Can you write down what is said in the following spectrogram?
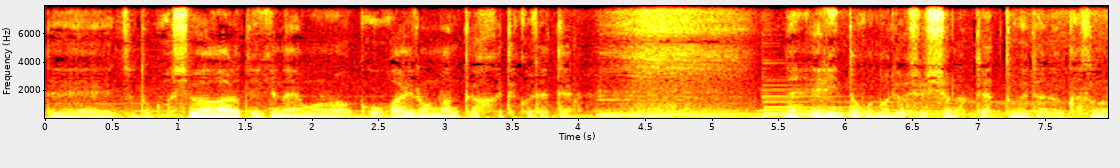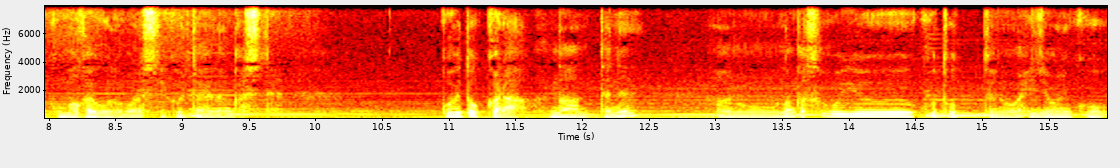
でちょっとこうシワがあるといけないものはこうアイロンなんてかけてくれて、ね、襟んとこのりをシュッシュなんてやってくれたりなんかその細かいことまでしてくれたりなんかして。こういうとこからなんてねあのなんかそういうことっていうのが非常にこ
